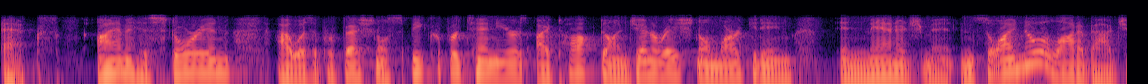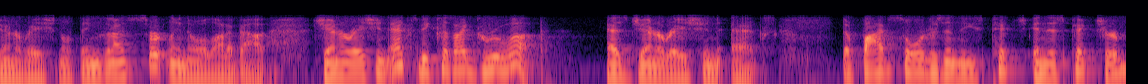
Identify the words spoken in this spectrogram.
X. I am a historian. I was a professional speaker for 10 years. I talked on generational marketing and management. And so I know a lot about generational things, and I certainly know a lot about Generation X because I grew up as Generation X. The five soldiers in, pic- in this picture,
